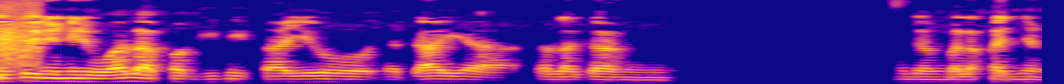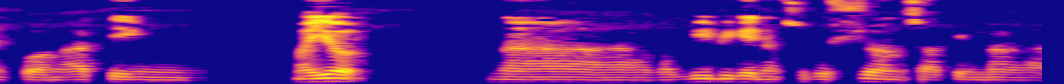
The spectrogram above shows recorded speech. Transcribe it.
ay po naniniwala pag hindi tayo nadaya talagang hanggang Malacanang po ang ating mayor na magbibigay ng solusyon sa ating mga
